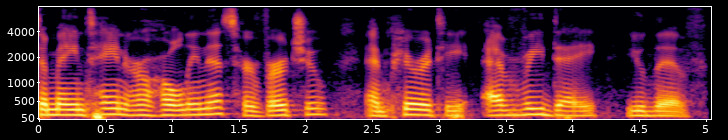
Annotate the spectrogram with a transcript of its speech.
to maintain her holiness, her virtue, and purity every day you live.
